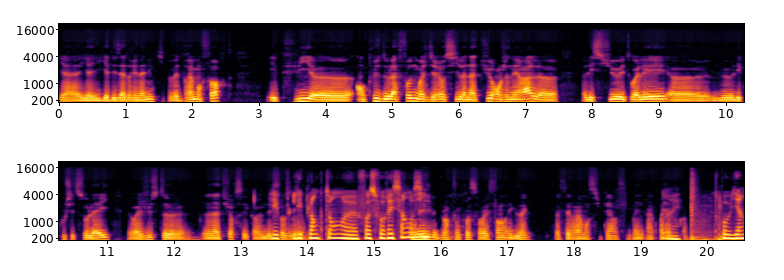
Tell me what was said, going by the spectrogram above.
Il y, a, il y, a, il y a des adrénalines qui peuvent être vraiment fortes. Et puis, euh, en plus de la faune, moi, je dirais aussi la nature en général, euh, les cieux étoilés, euh, le- les couchers de soleil. Ouais, juste la nature, c'est quand même des les, choses. les planctons phosphorescents aussi Oui, le plancton phosphorescent, exact. Ça, c'est vraiment super, incroyable. Ouais. Quoi. Trop bien.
